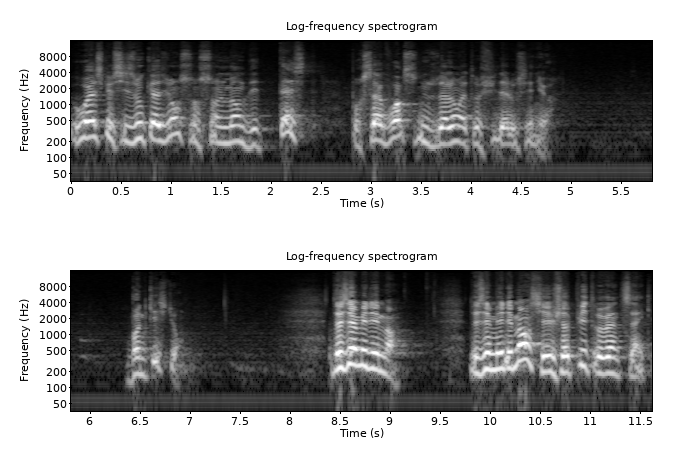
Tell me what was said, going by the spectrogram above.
Ou est-ce que ces occasions sont seulement des tests pour savoir si nous allons être fidèles au Seigneur? Bonne question. Deuxième élément. Deuxième élément, c'est le chapitre 25.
